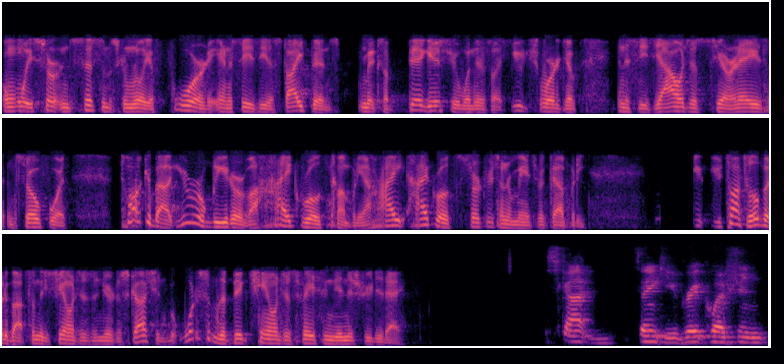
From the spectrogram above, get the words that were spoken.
only certain systems can really afford anesthesia stipends, makes a big issue when there's a huge shortage of anesthesiologists, CRNAs, and so forth. Talk about you're a leader of a high growth company, a high high growth surgery center management company. You, you talked a little bit about some of these challenges in your discussion, but what are some of the big challenges facing the industry today? Scott, thank you. Great question.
